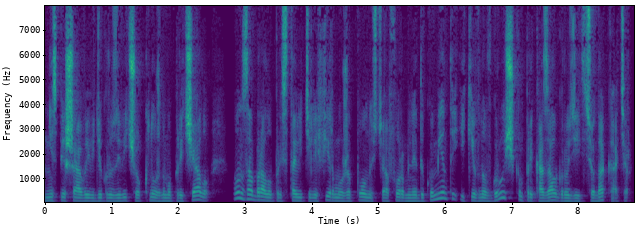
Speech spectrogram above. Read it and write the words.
Не спеша выведя грузовичок к нужному причалу, он забрал у представителей фирмы уже полностью оформленные документы и, кивнув грузчикам, приказал грузить все на катер.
